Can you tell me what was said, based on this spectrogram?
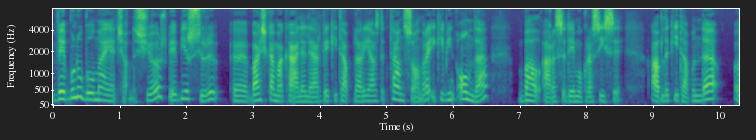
ve bunu bulmaya çalışıyor ve bir sürü başka makaleler ve kitaplar yazdıktan sonra 2010'da Bal Arası Demokrasisi adlı kitabında e,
